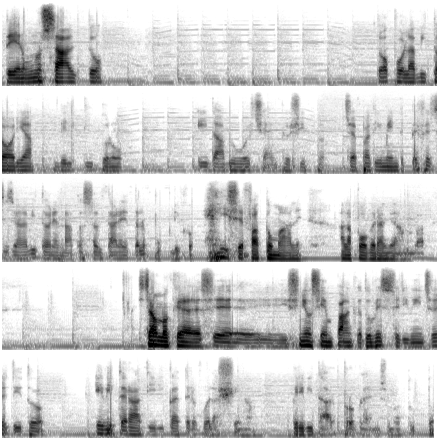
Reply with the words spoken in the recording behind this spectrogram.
per uno salto dopo la vittoria del titolo AW World Championship, cioè praticamente per festeggiare la vittoria è andato a saltare dal pubblico e gli si è fatto male alla povera gamba. Diciamo che se il signor CM Punk dovesse rivincere il titolo, eviterà di ripetere quella scena, per evitare problemi soprattutto.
